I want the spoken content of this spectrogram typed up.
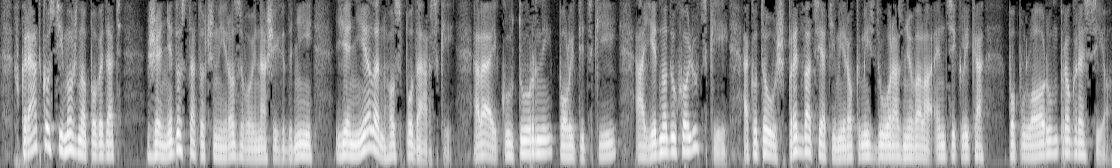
V krátkosti možno povedať, že nedostatočný rozvoj našich dní je nielen hospodársky, ale aj kultúrny, politický a jednoducho ľudský, ako to už pred 20 rokmi zdôrazňovala encyklika Populorum Progressio.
